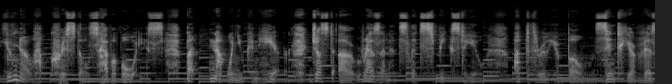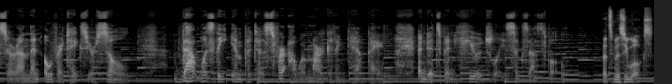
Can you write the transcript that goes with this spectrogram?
You know how crystals have a voice, but not when you can hear, just a resonance that speaks to you, up through your bones, into your viscera, and then overtakes your soul. That was the impetus for our marketing campaign, and it's been hugely successful. That's Missy Wilkes.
